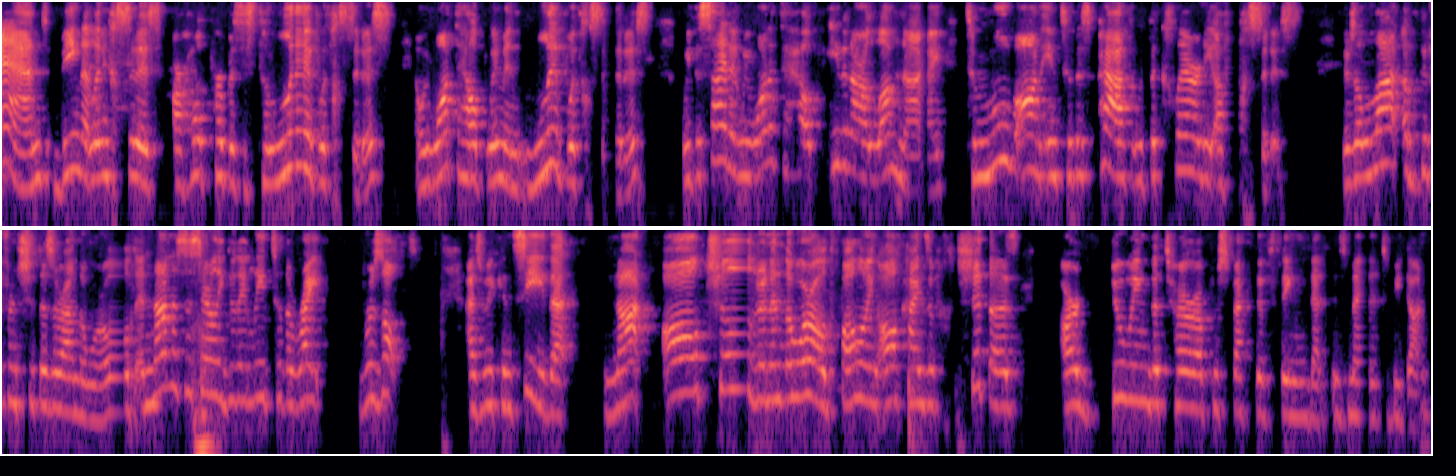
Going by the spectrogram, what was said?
And being that living Chassidus, our whole purpose is to live with Chassidus, and we want to help women live with Chassidus, we decided we wanted to help even our alumni to move on into this path with the clarity of Chassidus. There's a lot of different shittas around the world, and not necessarily do they lead to the right result. As we can see that not all children in the world following all kinds of shittas are doing the Torah perspective thing that is meant to be done.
